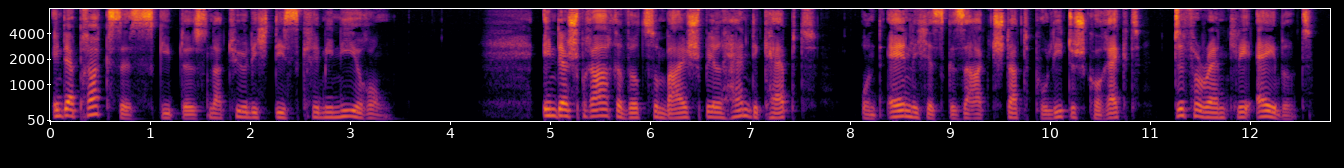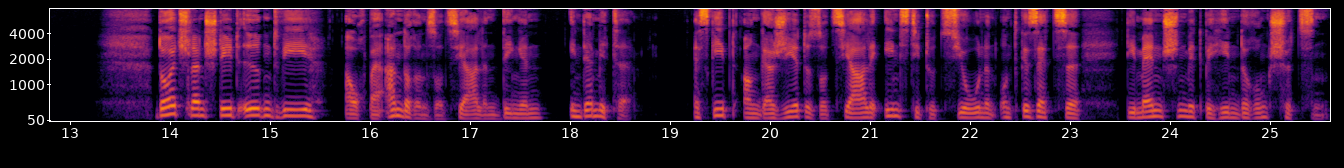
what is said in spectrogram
In der Praxis gibt es natürlich Diskriminierung. In der Sprache wird zum Beispiel handicapped und ähnliches gesagt statt politisch korrekt differently abled. Deutschland steht irgendwie, auch bei anderen sozialen Dingen, in der Mitte. Es gibt engagierte soziale Institutionen und Gesetze, die Menschen mit Behinderung schützen.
